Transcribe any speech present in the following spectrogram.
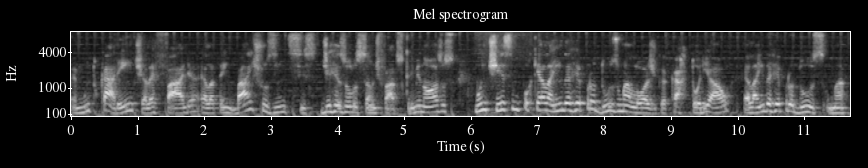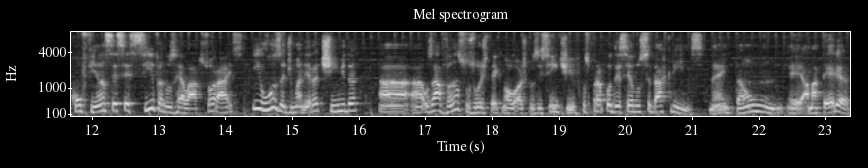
é muito carente, ela é falha, ela tem baixos índices de resolução de fatos criminosos, muitíssimo porque ela ainda reproduz uma lógica cartorial, ela ainda reproduz uma confiança excessiva nos relatos orais e usa de maneira tímida a, a, os avanços hoje tecnológicos e científicos para poder se elucidar crimes. Né? Então, é, a matéria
